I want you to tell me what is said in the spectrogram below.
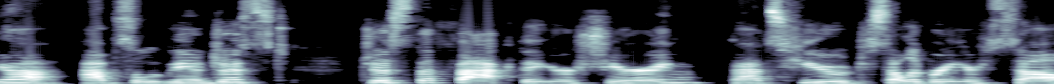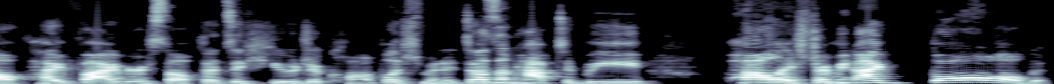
Yeah, absolutely. And just just the fact that you're sharing, that's huge. Celebrate yourself, high five yourself. That's a huge accomplishment. It doesn't have to be polished. I mean, I bawled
